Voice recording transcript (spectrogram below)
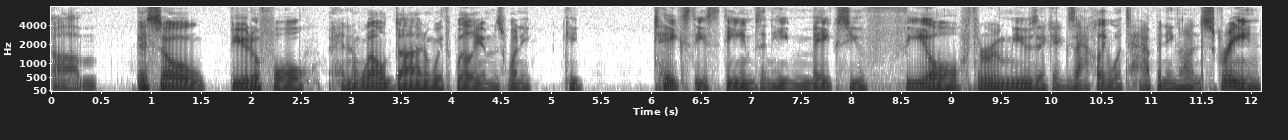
um, is so beautiful and well done with Williams when he he takes these themes and he makes you feel through music exactly what's happening on screen.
